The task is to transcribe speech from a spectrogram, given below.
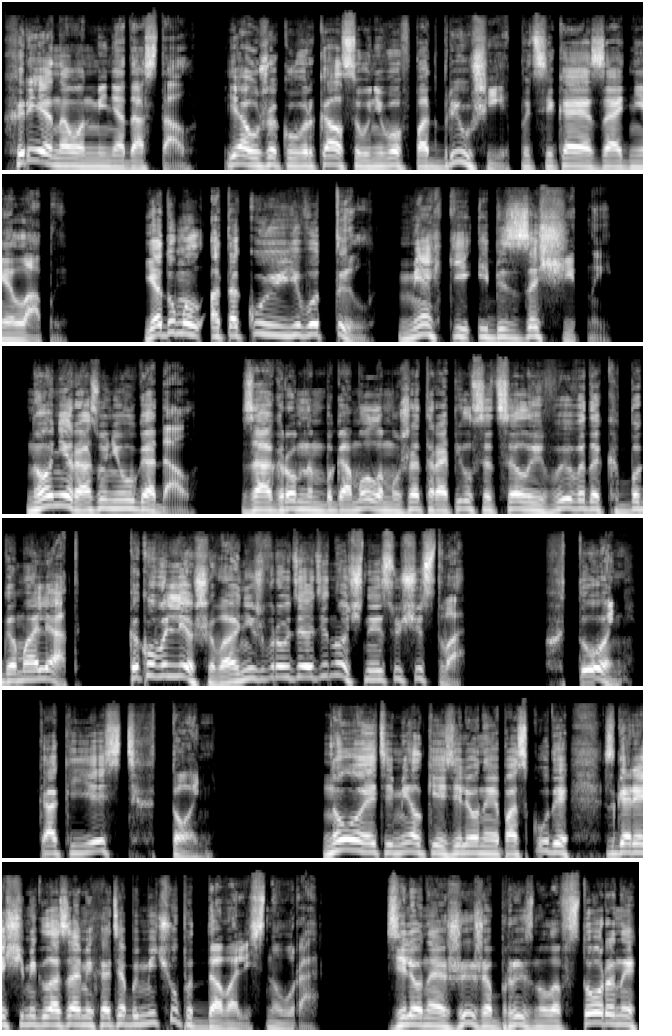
Хрена он меня достал. Я уже кувыркался у него в подбрюшье, подсекая задние лапы. Я думал, атакую его тыл, мягкий и беззащитный. Но ни разу не угадал. За огромным богомолом уже торопился целый выводок богомолят. Какого лешего, они ж вроде одиночные существа. Хтонь, как есть хтонь. Ну, эти мелкие зеленые паскуды с горящими глазами хотя бы мечу поддавались на ура. Зеленая жижа брызнула в стороны,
